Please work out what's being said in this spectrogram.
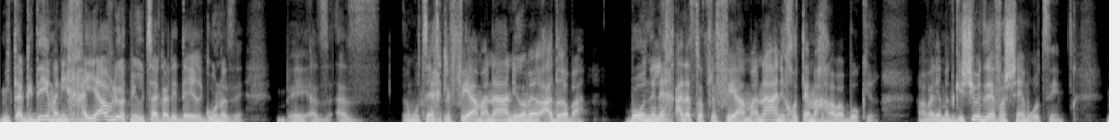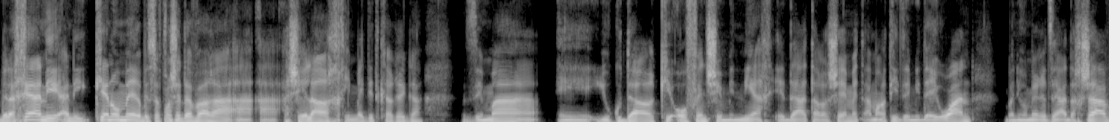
מתאגדים, אני חייב להיות מיוצג על ידי הארגון הזה. אז, אז אם הוא צריך לפי האמנה, אני אומר, אדרבה, בואו נלך עד הסוף לפי האמנה, אני חותם מחר בבוקר. אבל הם מדגישים את זה איפה שהם רוצים. ולכן אני, אני כן אומר, בסופו של דבר, ה, ה, ה, השאלה הארכימדית כרגע, זה מה אה, יוגדר כאופן שמניח את דעת הרשמת. אמרתי את זה מ-day one, ואני אומר את זה עד עכשיו,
